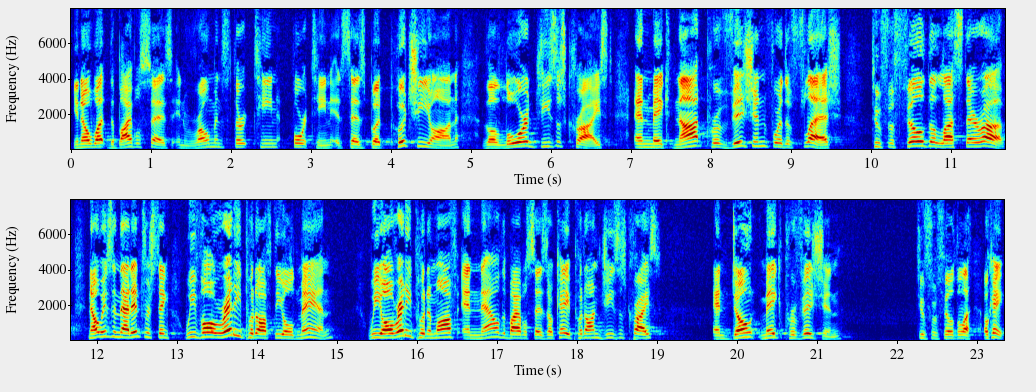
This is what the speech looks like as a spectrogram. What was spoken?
You know what? The Bible says in Romans 13, 14, it says, But put ye on the Lord Jesus Christ, and make not provision for the flesh to fulfill the lust thereof. Now, isn't that interesting? We've already put off the old man. We already put him off, and now the Bible says, okay, put on Jesus Christ, and don't make provision to fulfill the law. Okay,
